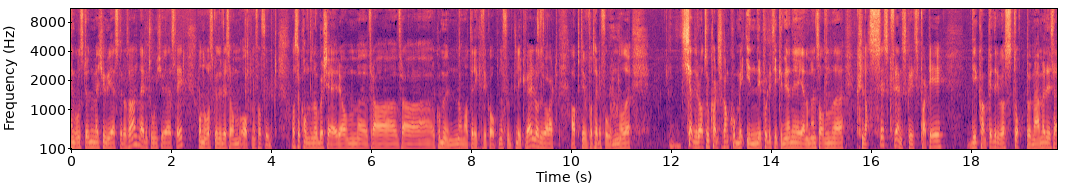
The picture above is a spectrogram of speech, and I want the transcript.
en god stund med 20 gjester og sånn, eller 22 gjester, og nå skulle du liksom åpne for fullt. Og så kom det noen beskjeder fra, fra kommunen om at dere ikke fikk åpne fullt likevel, og du har vært aktiv på telefonen. og det Kjenner du at du kanskje kan komme inn i politikken igjen gjennom en sånn eh, klassisk Fremskrittsparti De kan ikke drive og stoppe meg med disse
